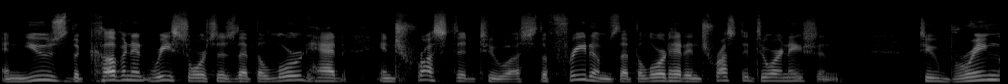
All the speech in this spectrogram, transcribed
and use the covenant resources that the Lord had entrusted to us, the freedoms that the Lord had entrusted to our nation, to bring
